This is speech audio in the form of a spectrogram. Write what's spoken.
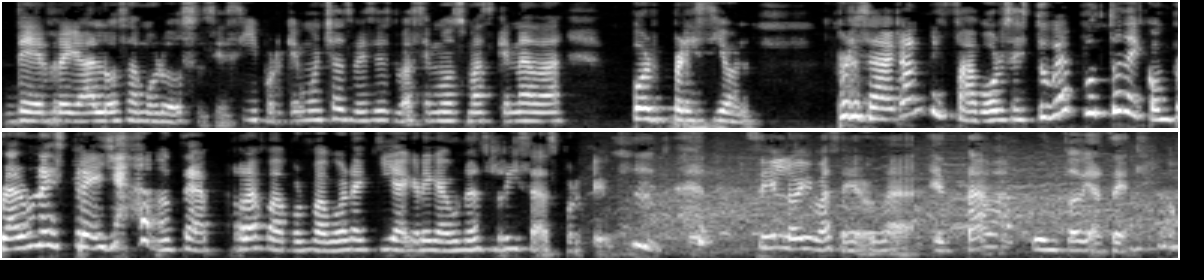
de regalos amorosos y así, porque muchas veces lo hacemos más que nada por presión. Pero o sea, háganme favor, o sea, estuve a punto de comprar una estrella. O sea, Rafa, por favor, aquí agrega unas risas, porque sí lo iba a hacer, o sea, estaba a punto de hacerlo.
